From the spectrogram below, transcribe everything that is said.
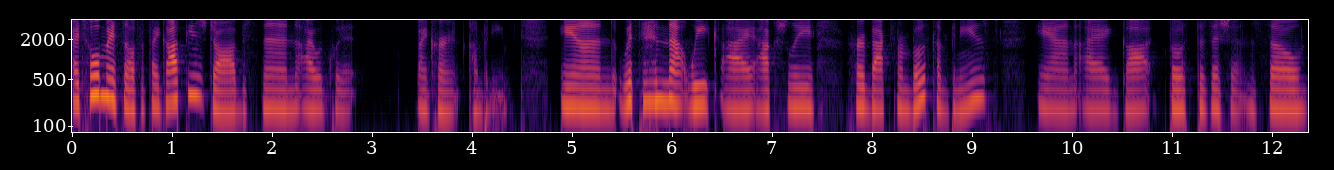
i told myself if i got these jobs then i would quit my current company. And within that week, I actually heard back from both companies and I got both positions. So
